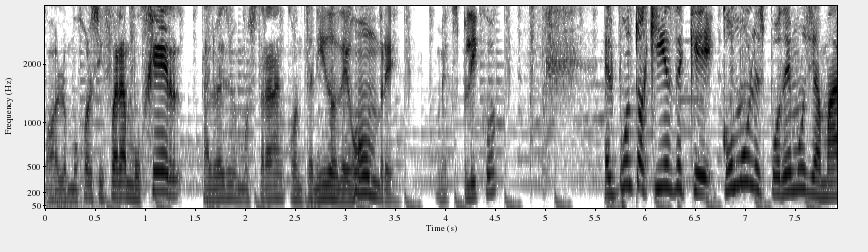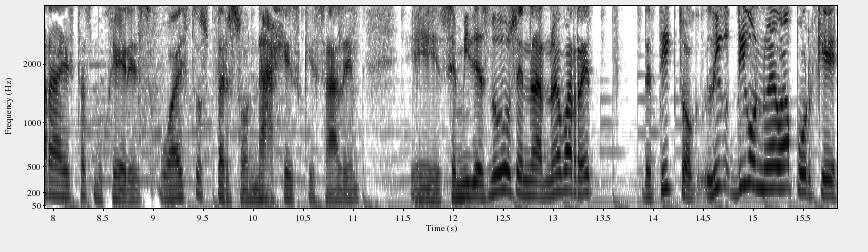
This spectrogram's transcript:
O a lo mejor si fuera mujer, tal vez me mostraran contenido de hombre. ¿Me explico? El punto aquí es de que cómo les podemos llamar a estas mujeres o a estos personajes que salen eh, semidesnudos en la nueva red de TikTok. Digo, nueva porque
